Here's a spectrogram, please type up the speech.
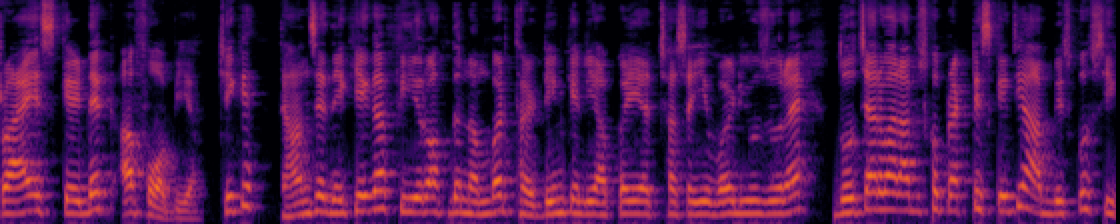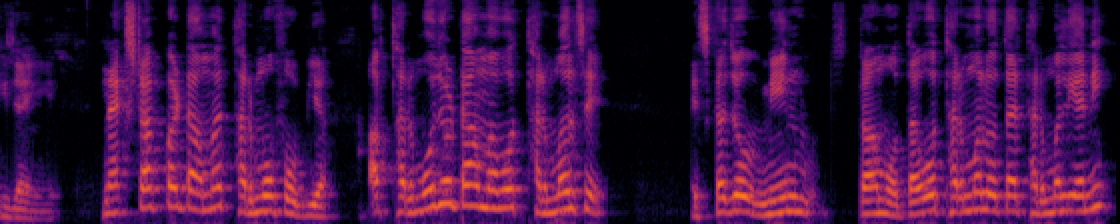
ट्राइस्केडिक अफोबिया ठीक है? ध्यान से देखिएगा fear of the number thirteen के लिए आपका ये अच्छा सा ये वर्ड यूज़ हो रहा है। दो चार बार आप इसको प्रैक्टिस कीजिए, आप भी इसको सीख जाएँगे। नेक्स्ट आपका टर्म है थर्मोफोबिया अब थर्मो जो टर्म है, वो थर्मल से, इसका जो मेन टर्म होता है, वो थर्मल होता है। थर्मल यानी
